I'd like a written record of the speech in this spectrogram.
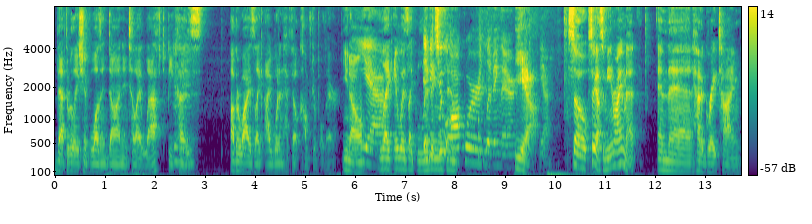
that the relationship wasn't done until I left because mm-hmm. otherwise like I wouldn't have felt comfortable there. You know? Yeah. Like it was like It'd living be too awkward living there. Yeah. Yeah. So so yeah, so me and Ryan met and then had a great time,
